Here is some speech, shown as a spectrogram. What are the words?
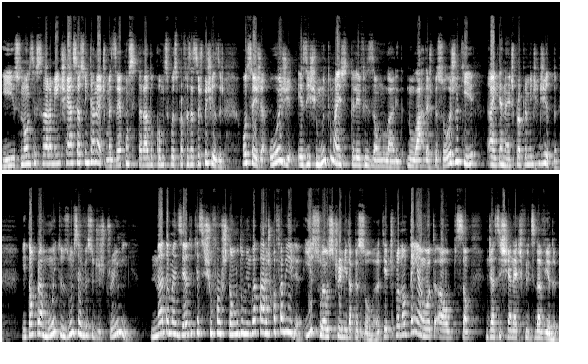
E isso não necessariamente é acesso à internet, mas é considerado como se fosse para fazer essas pesquisas. Ou seja, hoje existe muito mais televisão no lar, no lar das pessoas do que a internet propriamente dita. Então, para muitos, um serviço de streaming nada mais é do que assistir o Faustão no domingo à tarde com a família. Isso é o streaming da pessoa. Eu, tipo, não tem a, outra, a opção de assistir a Netflix da vida.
